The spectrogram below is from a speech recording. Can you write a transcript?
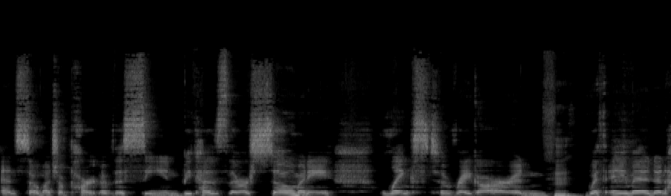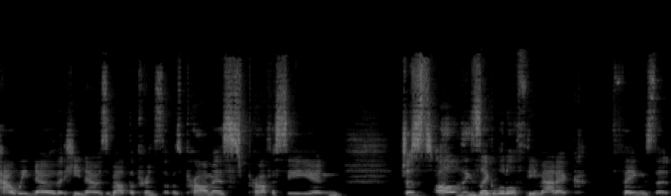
and so much a part of this scene because there are so many links to Rhaegar and hmm. with Aemon and how we know that he knows about the prince that was promised, prophecy, and just all of these like little thematic things that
